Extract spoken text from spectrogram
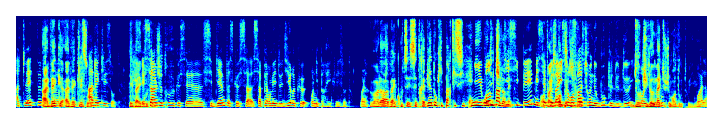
qu'athlète. Avec, avec les autres. avec les autres. Eh ben, Et ça, je trouve que c'est c'est bien parce que ça, ça permet de dire qu'on est pareil que les autres. Voilà. Voilà, bah, écoute, c'est- très bien. Donc, ils participeront Ils vont 10 km. participer, mais Enfin, ils simplement, feront- ils ne seront pas sur une boucle de 2. 2 km, je m'en doute, oui. oui. Voilà.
